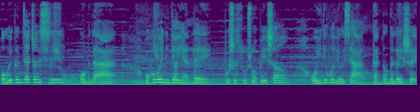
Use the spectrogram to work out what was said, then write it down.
我会更加珍惜我们的爱。我会为你掉眼泪，不是诉说悲伤，我一定会流下感动的泪水，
